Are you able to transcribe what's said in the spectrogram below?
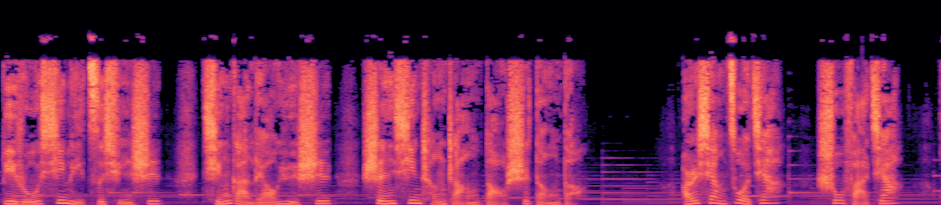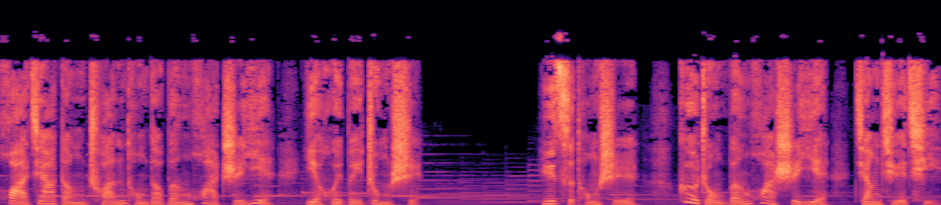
比如心理咨询师、情感疗愈师、身心成长导师等等。而像作家、书法家、画家等传统的文化职业也会被重视。与此同时，各种文化事业将崛起，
